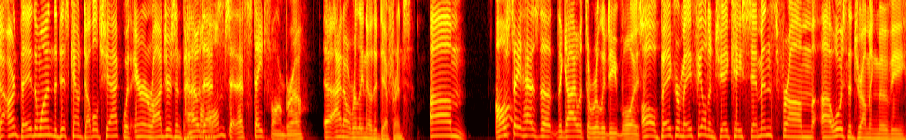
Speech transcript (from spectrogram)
Aren't they the one the discount double check with Aaron Rodgers and Pat no, Mahomes? That's, that's State Farm, bro. Uh, I don't really know the difference. Um, Allstate well, has the the guy with the really deep voice. Oh, Baker Mayfield and J.K. Simmons from uh, what was the drumming movie?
